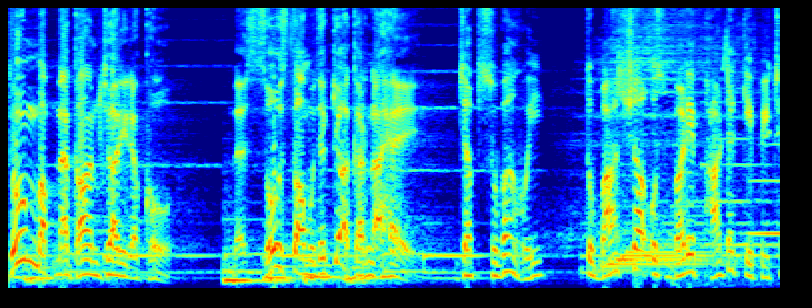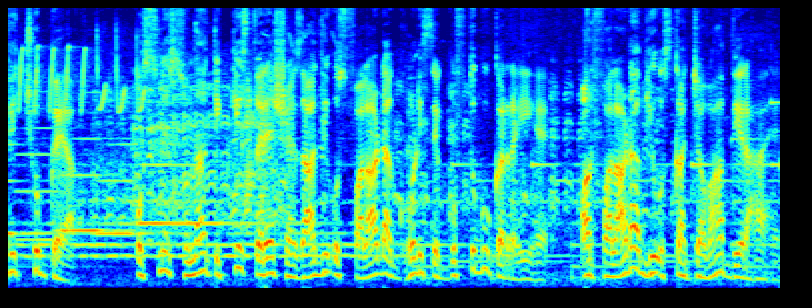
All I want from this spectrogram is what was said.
तुम अपना काम जारी रखो। मैं सोचता हूँ मुझे क्या करना है। जब सुबह हुई तो बादशाह उस बड़े फाटक के पीछे छुप गया। उसने सुना कि किस तरह शहजादी उस फलाडा घोड़ी से गुफ्तगू कर रही है और फलाडा भी उसका जवाब दे रहा है।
